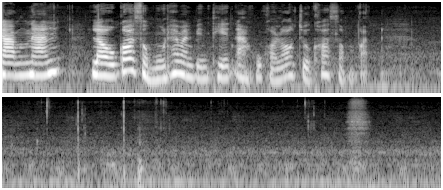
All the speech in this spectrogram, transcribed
ดังนั้นเราก็สมมุติให้มันเป็นเท็จอะครูขอลอกโจทย์ข้อสองก่อน อืม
